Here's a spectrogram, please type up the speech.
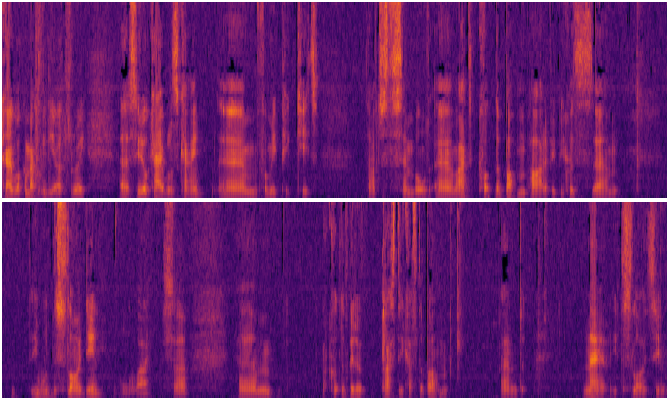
Okay, welcome back to video 3. Uh, serial cables came um, for me PIC kit that I've just assembled. Um, I had to cut the bottom part of it because um, it wouldn't slide in all the way. So um, I cut the bit of plastic off the bottom and now it slides in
